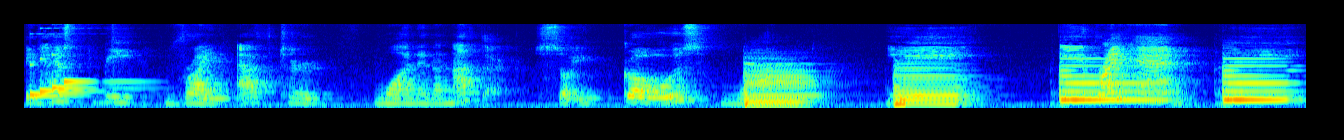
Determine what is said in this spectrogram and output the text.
it. Has to be right after one and another. So it goes one, E, E right hand, E,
